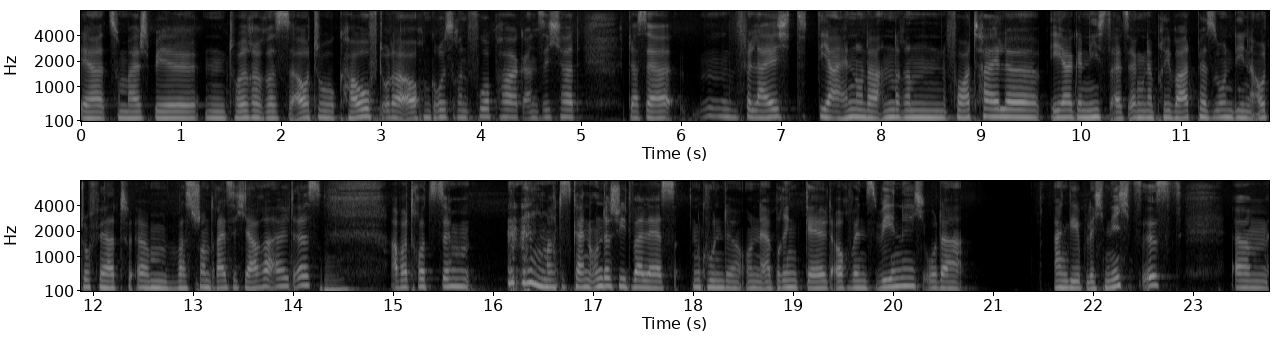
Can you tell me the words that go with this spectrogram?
der zum Beispiel ein teureres Auto kauft oder auch einen größeren Fuhrpark an sich hat, dass er hm, vielleicht die einen oder anderen Vorteile eher genießt als irgendeine Privatperson, die ein Auto fährt, ähm, was schon 30 Jahre alt ist. Mhm. Aber trotzdem macht es keinen Unterschied, weil er ist ein Kunde und er bringt Geld, auch wenn es wenig oder angeblich nichts ist, ähm,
